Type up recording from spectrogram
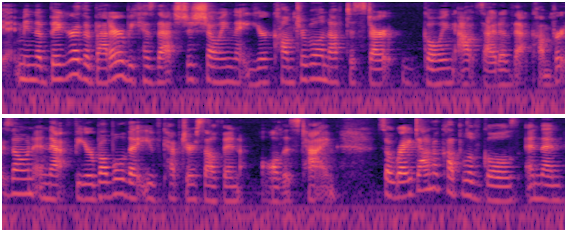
I mean, the bigger the better because that's just showing that you're comfortable enough to start going outside of that comfort zone and that fear bubble that you've kept yourself in all this time. So, write down a couple of goals, and then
